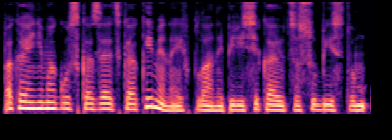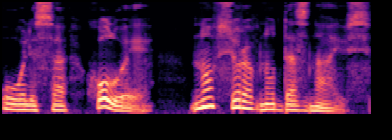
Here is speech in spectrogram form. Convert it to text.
Пока я не могу сказать, как именно их планы пересекаются с убийством Уоллеса Холлуэя, но все равно дознаюсь.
